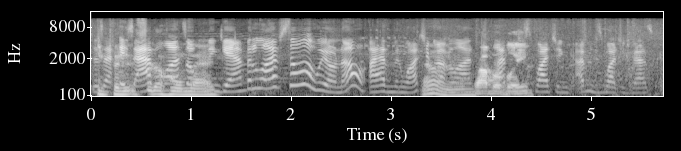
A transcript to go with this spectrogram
Does that, Keeping is it for the whole Avalon's opening match. gambit alive still? Oh, we don't know. I haven't been watching I know. Avalon. Probably. I'm just watching. I've been just watching Vasco.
